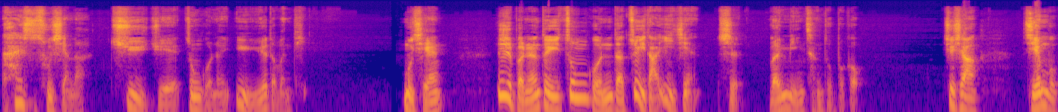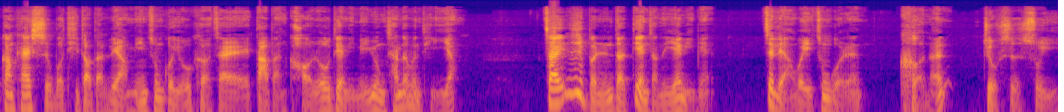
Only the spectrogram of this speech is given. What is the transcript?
开始出现了。拒绝中国人预约的问题。目前，日本人对于中国人的最大意见是文明程度不够。就像节目刚开始我提到的两名中国游客在大阪烤肉店里面用餐的问题一样，在日本人的店长的眼里面，这两位中国人可能就是属于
